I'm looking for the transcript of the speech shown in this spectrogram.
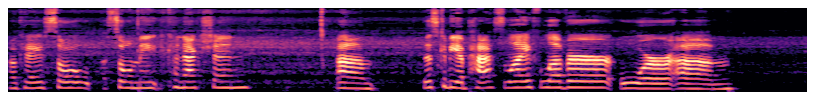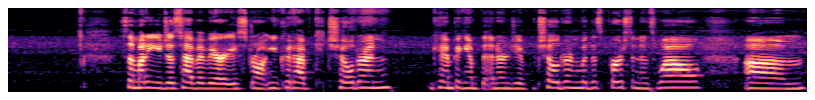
Okay, soul soulmate connection. Um, this could be a past life lover or um, somebody you just have a very strong, you could have children camping up the energy of children with this person as well. Um,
